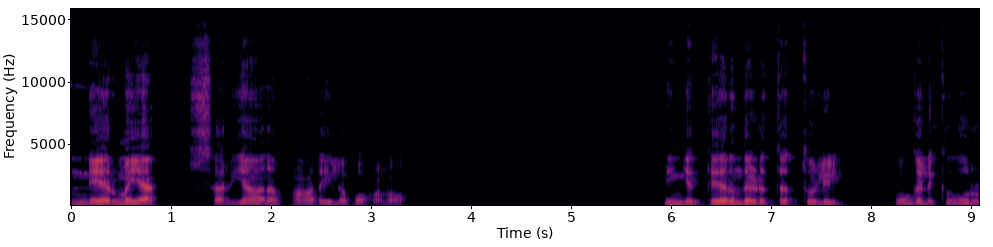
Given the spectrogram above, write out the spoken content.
நேர்மையா சரியான பாதையில போகணும். நீங்க தேர்ந்தெடுத்த தொழில் உங்களுக்கு ஒரு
